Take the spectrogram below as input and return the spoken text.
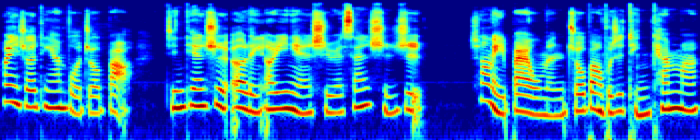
欢迎收听安博周报。今天是二零二一年十月三十日。上礼拜我们周报不是停刊吗？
